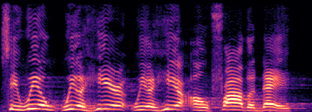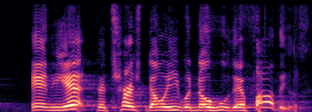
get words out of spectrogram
See, we are, we are here, we are here on Father Day and yet the church don't even know who their father is.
